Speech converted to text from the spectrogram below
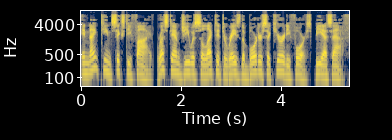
In 1965, Rustamji was selected to raise the Border Security Force BSF.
